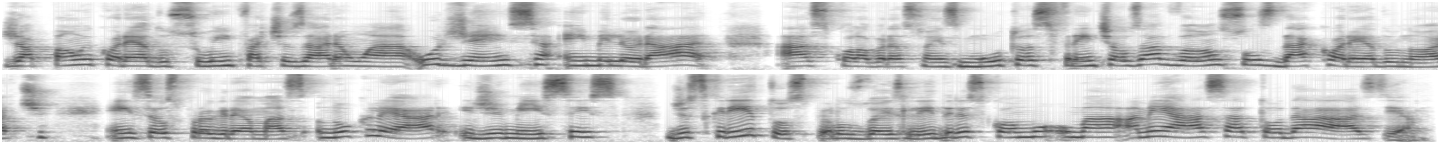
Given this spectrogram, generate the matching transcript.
Japão e Coreia do Sul enfatizaram a urgência em melhorar as colaborações mútuas frente aos avanços da Coreia do Norte em seus programas nuclear e de mísseis, descritos pelos dois líderes como uma ameaça a toda a Ásia.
